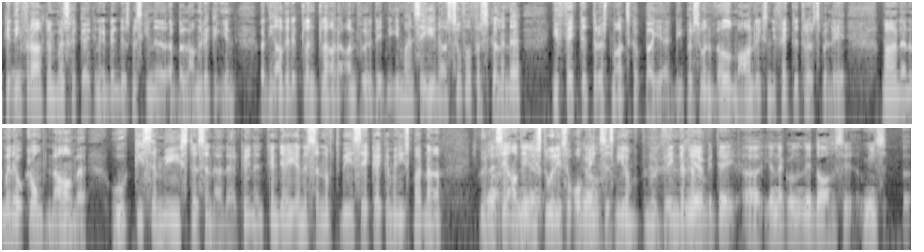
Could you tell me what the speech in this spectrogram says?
ek het die vraag nou misgekyk en ek dink dis miskien 'n belangrike een wat nie altyd 'n klinkklare antwoord het nie. Iemand sê hier daar's soveel verskillende effekte trustmaatskappye. Die persoon wil maandeliks in effekte trust belê, maar dan noem hy nou 'n klomp name. Hoe kies 'n mens tussen hulle? Ek weet kan jy in 'n sin of twee sê kyk 'n mens maar na Hulle ja, sê altyd nee, historiese opbrengs ja. is nie noodwendig. Nee, weet jy, uh, een ek wil net daar gesê, mens 'n uh,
